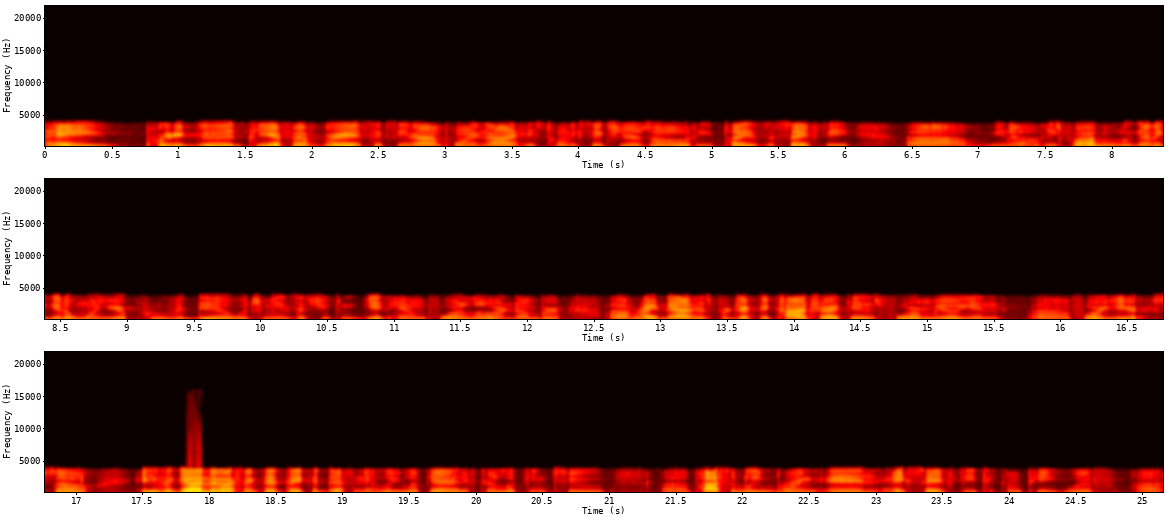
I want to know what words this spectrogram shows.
a pretty good PFF grade, 69.9. He's 26 years old. He plays the safety. Um, you know, he's probably going to get a one-year prove-it deal, which means that you can get him for a lower number. Uh, right now, his projected contract is four million uh, for a year. So he's a guy that I think that they could definitely look at if they're looking to uh, possibly bring in a safety to compete with uh,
